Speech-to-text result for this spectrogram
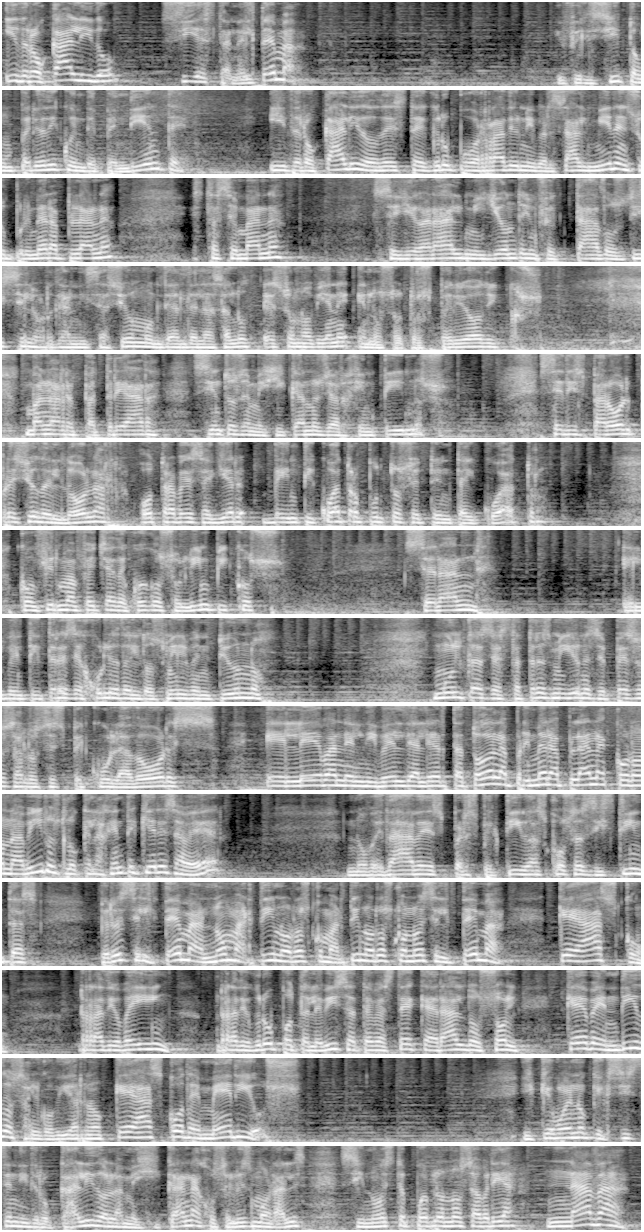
Hidrocálido sí está en el tema. Y felicito a un periódico independiente hidrocálido de este grupo Radio Universal. Miren su primera plana. Esta semana se llegará al millón de infectados, dice la Organización Mundial de la Salud. Eso no viene en los otros periódicos. Van a repatriar cientos de mexicanos y argentinos. Se disparó el precio del dólar, otra vez ayer 24.74. Confirman fecha de Juegos Olímpicos. Serán el 23 de julio del 2021 multas de hasta 3 millones de pesos a los especuladores, elevan el nivel de alerta, toda la primera plana coronavirus, lo que la gente quiere saber. Novedades, perspectivas, cosas distintas, pero es el tema, no Martín Orozco, Martín Orozco no es el tema, qué asco. Radio Bein, Radio Grupo, Televisa, TV Azteca, Heraldo Sol, qué vendidos al gobierno, qué asco de medios. Y qué bueno que existe en Hidrocálido, la mexicana, José Luis Morales, si no este pueblo no sabría nada.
